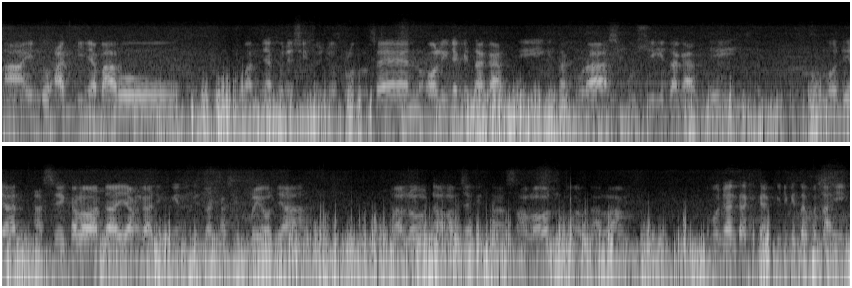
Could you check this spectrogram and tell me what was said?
Nah, itu akinya baru, bannya kondisi 70%, olinya kita ganti, kita kuras, busi kita ganti. Kemudian AC kalau ada yang nggak dingin kita kasih freonnya. Lalu dalamnya kita salon, luar dalam. Kemudian kaki-kaki ini kita benahi.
